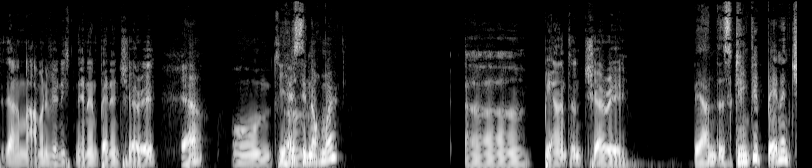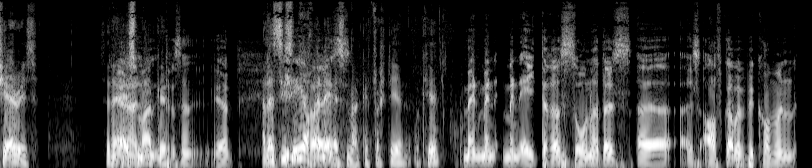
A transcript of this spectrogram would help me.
deren Namen wir nicht nennen, Ben Jerry. Ja. Und Wie heißt die ähm, nochmal? Äh, Bernd and Jerry. Bernd, das klingt wie Ben Jerry's. Das ist eine Eismarke. interessant. Ja. Ah, das ist eh auch eine Eismarke, verstehe. Okay. Mein, mein, mein älterer Sohn hat als, äh, als Aufgabe bekommen,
